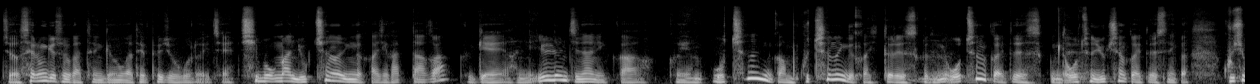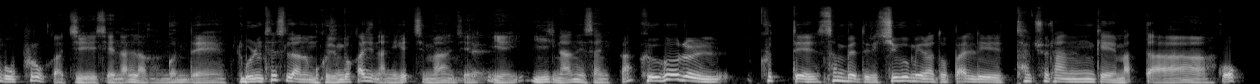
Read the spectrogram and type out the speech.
저 새로운 기술 같은 경우가 대표적으로 이제 15만 6천 원인가까지 갔다가 그게 한 1년 지나니까 거의 5천 원인가 9천 원인가까지 떨어졌었거든요. 5천 원까지 떨어졌을 겁니다. 5천 원, 6천 원까지 떨어졌으니까 95%까지 이제 날라간 건데 물론 테슬라는 뭐 그 정도까지는 아니겠지만 이제 네. 예, 이익이 나는 회사니까 그거를 그때 선배들이 지금이라도 빨리 탈출하는 게 맞다. 꼭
